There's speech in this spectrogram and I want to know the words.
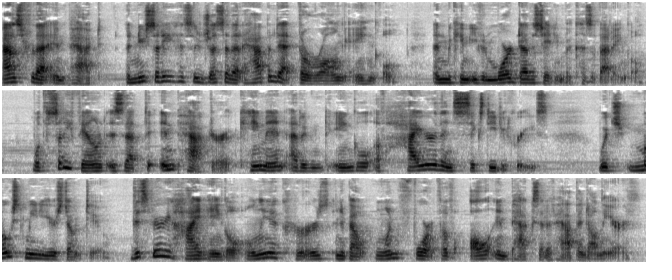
As for that impact, a new study has suggested that it happened at the wrong angle and became even more devastating because of that angle. What the study found is that the impactor came in at an angle of higher than 60 degrees, which most meteors don't do. This very high angle only occurs in about one fourth of all impacts that have happened on the Earth,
